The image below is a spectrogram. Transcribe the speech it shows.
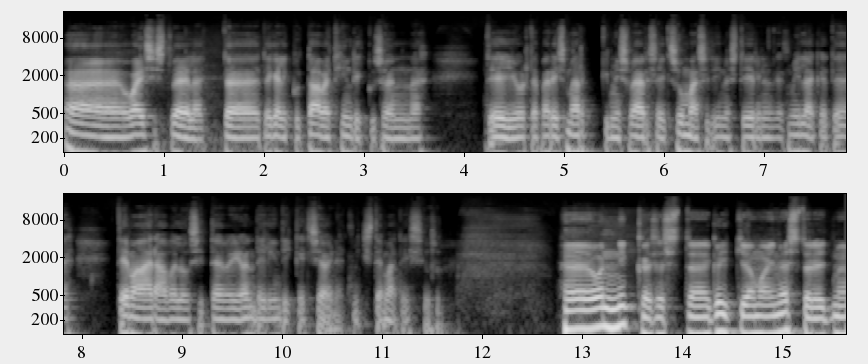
äh,. Wise'ist veel, et äh, tegelikult Taavet Hindrikus on äh, teie juurde päris märkimisväärseid summasid investeerinud, et millega te tema ära võlusite või on teil indikatsiooni, et miks tema teisse usub? On ikka, sest äh, kõiki oma investoreid me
